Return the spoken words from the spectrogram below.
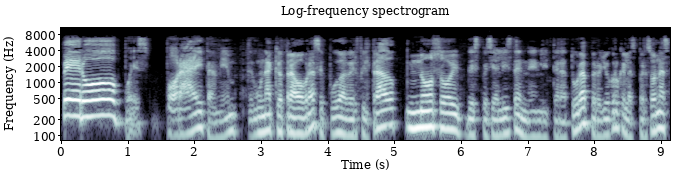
pero pues por ahí también una que otra obra se pudo haber filtrado. No soy especialista en, en literatura, pero yo creo que las personas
